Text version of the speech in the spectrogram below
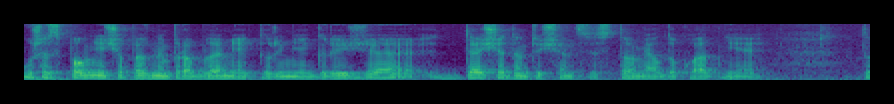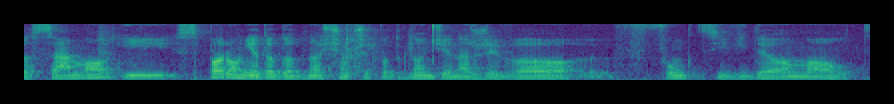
Muszę wspomnieć o pewnym problemie, który mnie gryzie. D7100 miał dokładnie to samo i sporą niedogodnością przy podglądzie na żywo w funkcji Video Mode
